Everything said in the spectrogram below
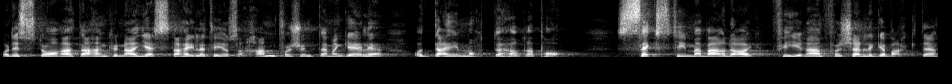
og det står at han kunne ha gjester hele tida. Så han forkynte evangeliet, og de måtte høre på. Seks timer hver dag. Fire forskjellige vakter.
